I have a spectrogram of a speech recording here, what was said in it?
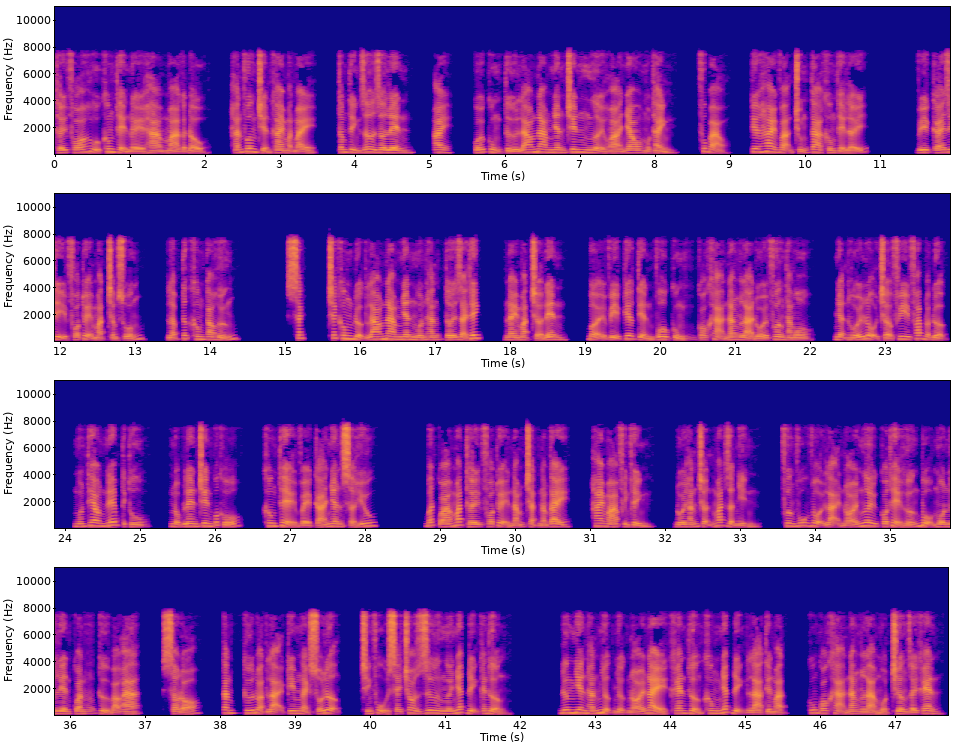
Thấy phó hủ không thể nề hà mà gật đầu, hắn phương triển khai mặt mày, tâm tình dơ dơ lên, ai, cuối cùng từ lao nam nhân trên người hòa nhau một thành, phúc bảo, kia hai vạn chúng ta không thể lấy. Vì cái gì phó tuệ mặt trầm xuống, lập tức không cao hứng. Sách, trách không được lao nam nhân muốn hắn tới giải thích, này mặt trở nên, bởi vì kia tiền vô cùng có khả năng là đối phương tham ô, nhận hối lộ chờ phi pháp đoạt được, muốn theo nếp tịch thu, nộp lên trên quốc khố, không thể về cá nhân sở hữu. Bất quá mắt thấy phó tuệ nắm chặt nắm tay, hai má phình phình, đối hắn trợn mắt giận nhìn, phương vũ vội lại nói ngươi có thể hướng bộ môn liên quan cử báo A, sau đó, căn cứ đoạt lại kim ngạch số lượng, chính phủ sẽ cho dư ngươi nhất định khen thưởng. Đương nhiên hắn nhược nhược nói này khen thưởng không nhất định là tiền mặt, cũng có khả năng là một chương giấy khen.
